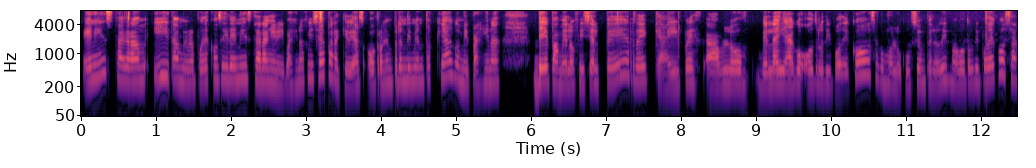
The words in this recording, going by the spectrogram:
en Instagram y también me puedes conseguir en Instagram en mi página oficial para que veas otros emprendimientos que hago en mi página de Pamela Oficial PR, que ahí pues hablo, ¿verdad? Y hago otro tipo de cosas, como locución, periodismo, hago otro tipo de cosas.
